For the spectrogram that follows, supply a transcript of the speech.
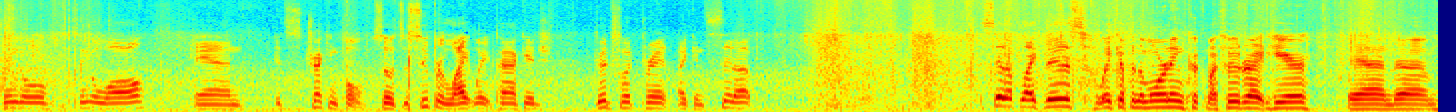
single single wall and it's trekking pole. So it's a super lightweight package good footprint i can sit up sit up like this, wake up in the morning, cook my food right here, and um,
